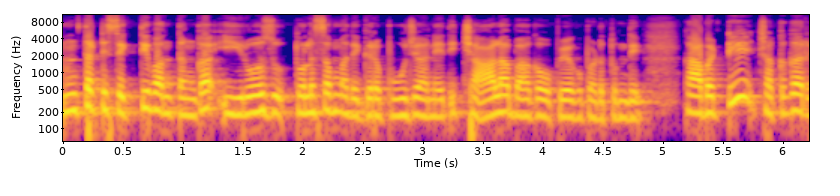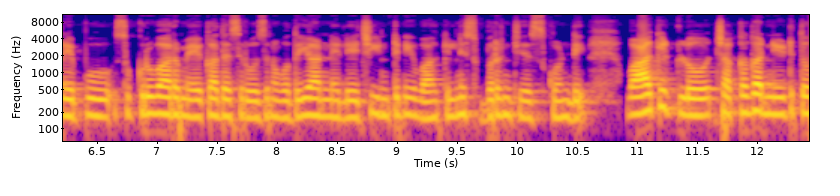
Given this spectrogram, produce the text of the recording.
అంతటి శక్తివంతంగా ఈరోజు తులసమ్మ దగ్గర పూజ అనేది చాలా బాగా ఉపయోగపడుతుంది. కాబట్టి చక్కగా రేపు శుక్రవారం ఏకాదశి రోజున ఉదయాన్నే లేచి ఇంటిని వాకిల్ని శుభ్రం చేసుకోండి. వాకిట్లో చక్కగా నీటితో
